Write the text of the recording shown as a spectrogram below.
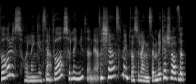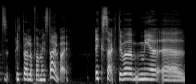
Var det så länge Det sedan? Det, var så länge sedan, ja. känns som det inte var så länge sedan, men det kanske var för att ditt bröllop var med i Style By. Exakt, det var med eh,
